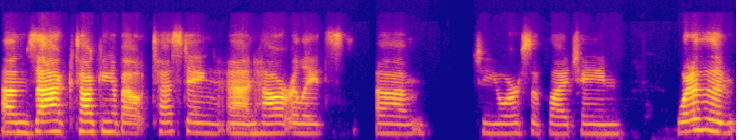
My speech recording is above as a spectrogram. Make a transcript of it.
Um, Zach, talking about testing and how it relates um, to your supply chain, what are the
